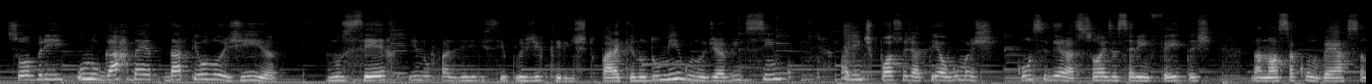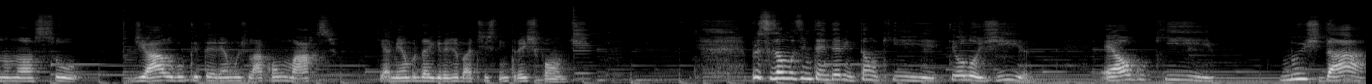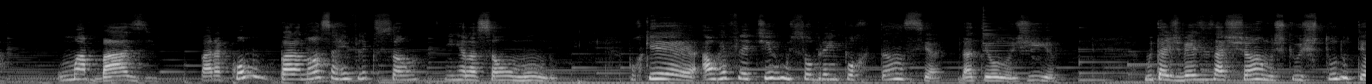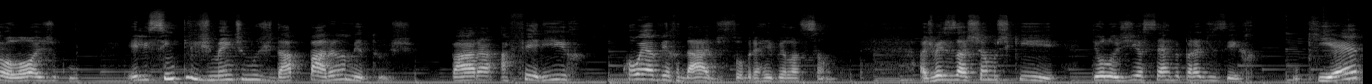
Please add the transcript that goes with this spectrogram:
sobre o lugar da, da teologia no ser e no fazer discípulos de Cristo, para que no domingo, no dia 25, a gente possa já ter algumas considerações a serem feitas na nossa conversa, no nosso diálogo que teremos lá com o Márcio, que é membro da Igreja Batista em Três Fontes. Precisamos entender então que teologia é algo que nos dá uma base para como para a nossa reflexão em relação ao mundo. Porque ao refletirmos sobre a importância da teologia, muitas vezes achamos que o estudo teológico ele simplesmente nos dá parâmetros para aferir qual é a verdade sobre a revelação. Às vezes achamos que teologia serve para dizer o que é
